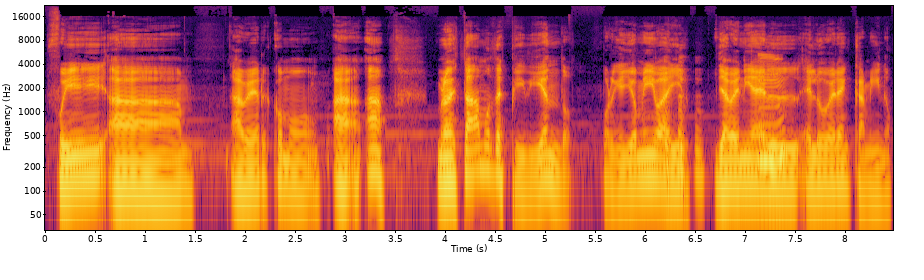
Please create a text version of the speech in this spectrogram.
fui a, a ver como ah, ah, nos estábamos despidiendo porque yo me iba a ir, ya venía el, el Uber en camino.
